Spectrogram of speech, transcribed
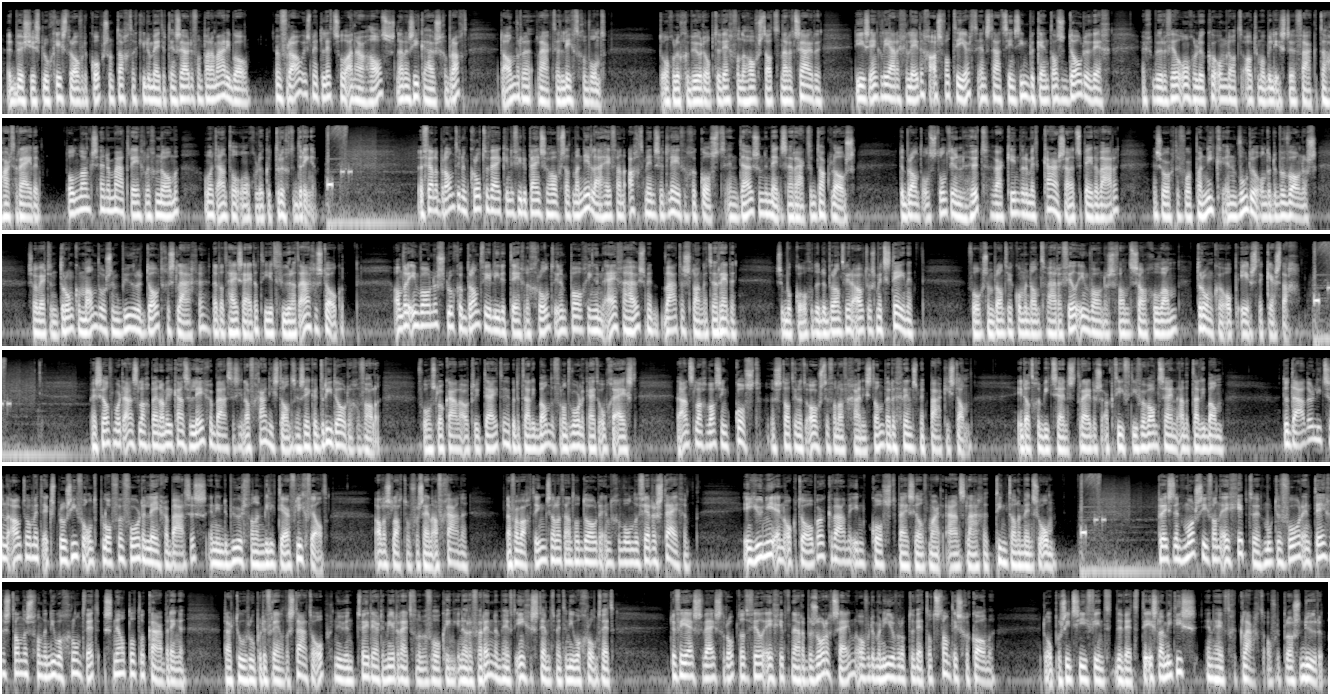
Het busje sloeg gisteren over de kop zo'n 80 kilometer ten zuiden van Paramaribo. Een vrouw is met letsel aan haar hals naar een ziekenhuis gebracht. De andere raakte licht gewond. Het ongeluk gebeurde op de weg van de hoofdstad naar het zuiden. Die is enkele jaren geleden geasfalteerd en staat sindsdien bekend als dode weg. Er gebeuren veel ongelukken omdat automobilisten vaak te hard rijden. Onlangs zijn er maatregelen genomen om het aantal ongelukken terug te dringen. Een felle brand in een krottenwijk in de Filipijnse hoofdstad Manila... heeft aan acht mensen het leven gekost en duizenden mensen raakten dakloos. De brand ontstond in een hut waar kinderen met kaars aan het spelen waren... en zorgde voor paniek en woede onder de bewoners. Zo werd een dronken man door zijn buren doodgeslagen... nadat hij zei dat hij het vuur had aangestoken. Andere inwoners sloegen brandweerlieden tegen de grond... in een poging hun eigen huis met waterslangen te redden. Ze bekogelden de brandweerauto's met stenen. Volgens een brandweercommandant waren veel inwoners van San Juan... dronken op eerste kerstdag. Bij zelfmoordaanslag bij een Amerikaanse legerbasis in Afghanistan... zijn zeker drie doden gevallen. Volgens lokale autoriteiten hebben de Taliban de verantwoordelijkheid opgeëist. De aanslag was in Kost, een stad in het oosten van Afghanistan... bij de grens met Pakistan. In dat gebied zijn strijders actief die verwant zijn aan de Taliban. De dader liet zijn auto met explosieven ontploffen voor de legerbasis... en in de buurt van een militair vliegveld. Alle slachtoffers zijn Afghanen. Naar verwachting zal het aantal doden en gewonden verder stijgen. In juni en oktober kwamen in Kost bij zelfmoordaanslagen tientallen mensen om. President Morsi van Egypte moet de voor- en tegenstanders van de nieuwe grondwet snel tot elkaar brengen. Daartoe roepen de Verenigde Staten op... nu een tweederde meerderheid van de bevolking in een referendum heeft ingestemd met de nieuwe grondwet. De VS wijst erop dat veel Egyptenaren bezorgd zijn... over de manier waarop de wet tot stand is gekomen. De oppositie vindt de wet te islamitisch en heeft geklaagd over de procedure.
